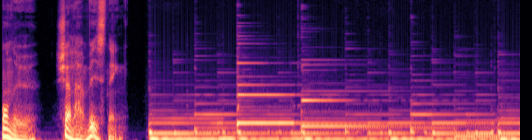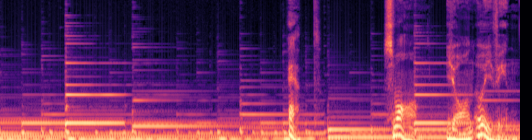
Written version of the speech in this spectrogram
Och nu källhänvisning. Svan, Jan Öyvind.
